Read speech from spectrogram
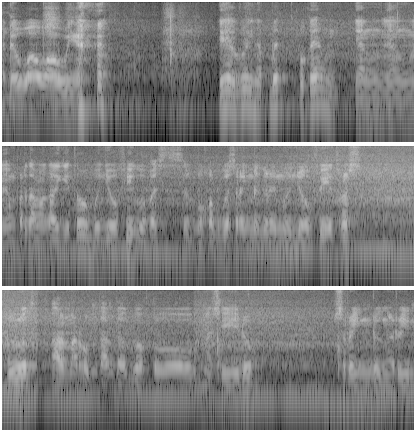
ada wow wownya Iya gue inget banget. Pokoknya yang yang yang, yang pertama kali gitu Bon Jovi. Gue pas bokap gue sering dengerin Bon Jovi. Terus dulu almarhum tante gue waktu masih hidup sering dengerin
